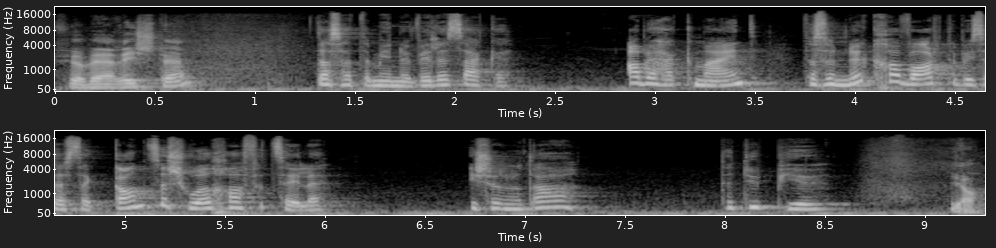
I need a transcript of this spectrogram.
Für wer ist der? Das hat er mir nicht sagen. Aber er hat gemeint, dass er nicht warten kann, bis er es der ganzen Schule erzählen kann. Ist er noch da? Der Dupieux? Ja.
